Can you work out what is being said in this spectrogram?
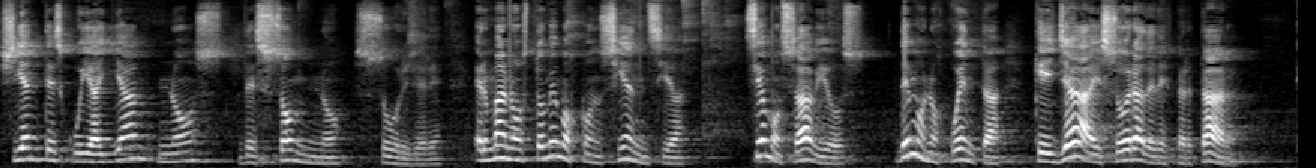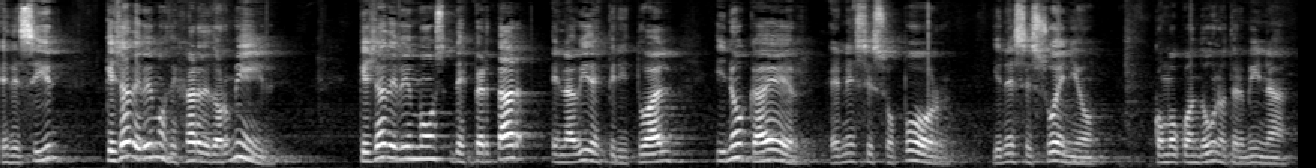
sientes cuiayam nos de somno surgere. Hermanos, tomemos conciencia, seamos sabios, démonos cuenta que ya es hora de despertar es decir, que ya debemos dejar de dormir, que ya debemos despertar en la vida espiritual y no caer en ese sopor y en ese sueño como cuando uno termina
